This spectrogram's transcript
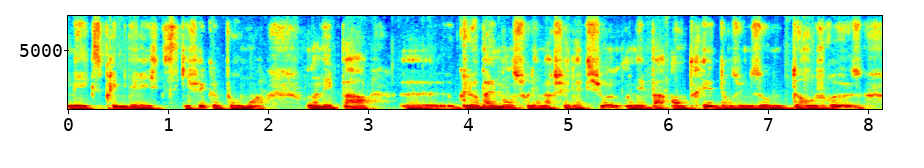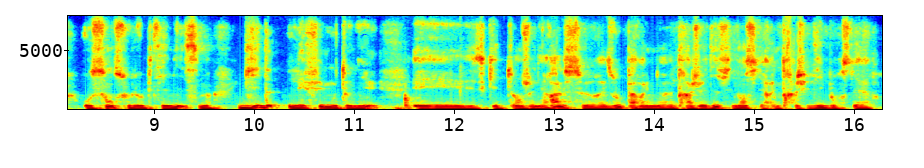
mais expriment des risques. Ce qui fait que pour moi, on n'est pas euh, globalement sur les marchés d'action, on n'est pas entré dans une zone dangereuse au sens où l'optimisme guide l'effet moutonnier et ce qui est en général se résout par une tragédie financière, une tragédie boursière.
